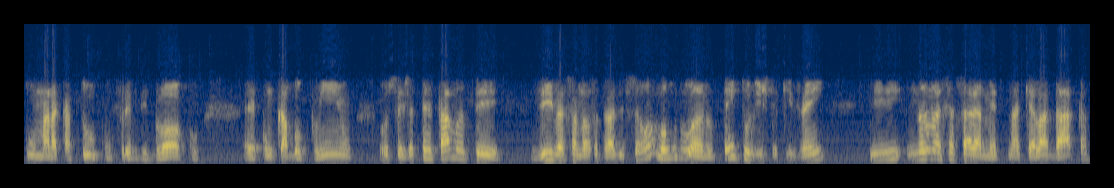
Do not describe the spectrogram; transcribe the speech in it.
com maracatu, com freio de bloco, é, com caboclinho, ou seja, tentar manter viva essa nossa tradição ao longo do ano. Tem turista que vem e não necessariamente naquela data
